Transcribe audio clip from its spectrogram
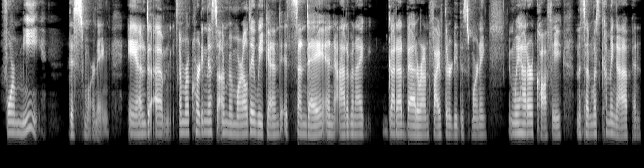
for me this morning. And um, I'm recording this on Memorial Day weekend. It's Sunday, and Adam and I got out of bed around 5:30 this morning and we had our coffee and the sun was coming up and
